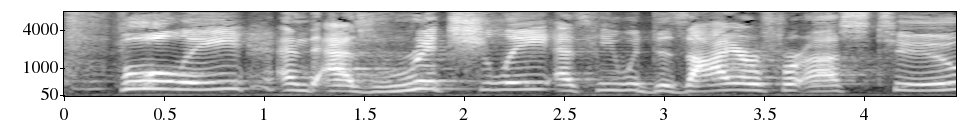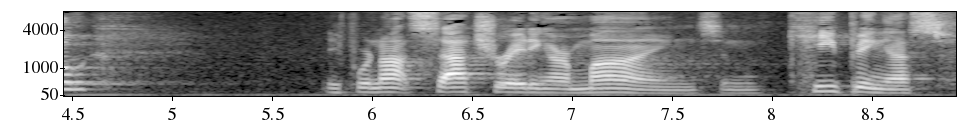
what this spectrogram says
fully and as richly as He would desire for us to if we're not saturating our minds and keeping us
